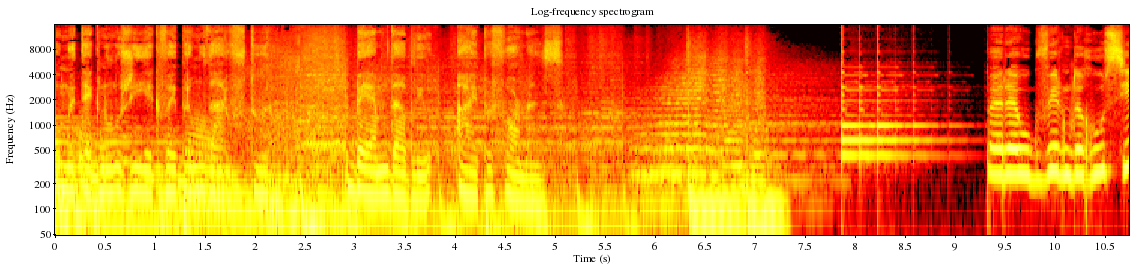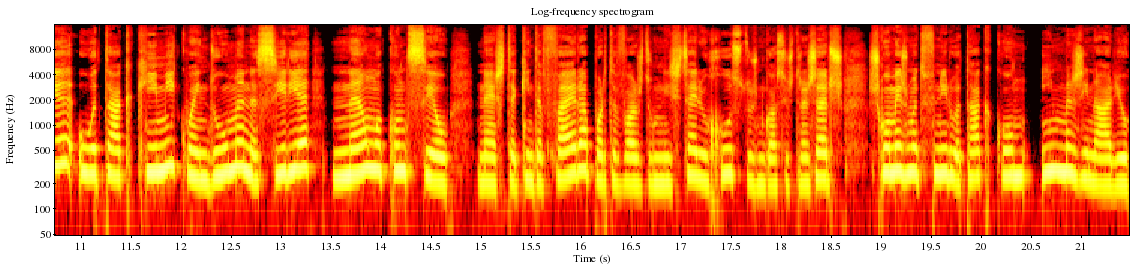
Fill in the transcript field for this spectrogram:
Uma tecnologia que veio para mudar o futuro. BMW iPerformance. Para o governo da Rússia, o ataque químico em Duma, na Síria, não aconteceu. Nesta quinta-feira, a porta-voz do Ministério Russo dos Negócios Estrangeiros chegou mesmo a definir o ataque como imaginário.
